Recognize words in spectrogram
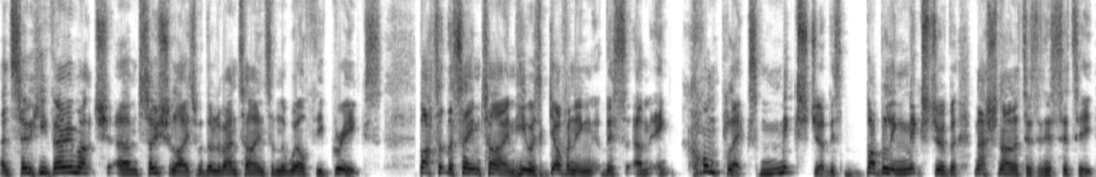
And so he very much um, socialized with the Levantines and the wealthy Greeks. But at the same time, he was governing this um, complex mixture, this bubbling mixture of nationalities in his city.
